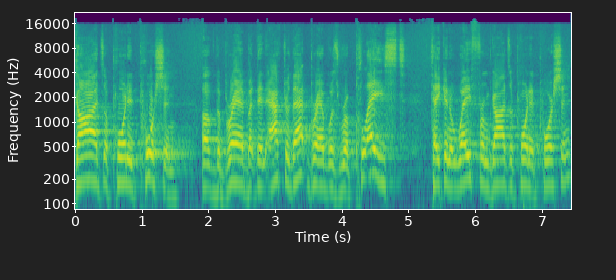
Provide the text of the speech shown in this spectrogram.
God's appointed portion of the bread. But then after that bread was replaced taken away from God's appointed portion,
